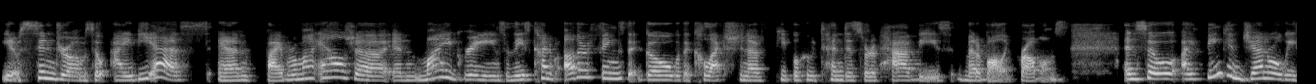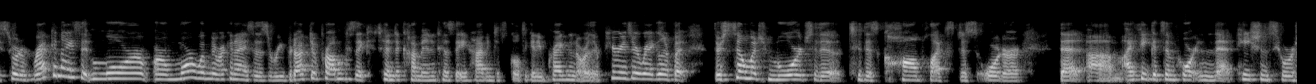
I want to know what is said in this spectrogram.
you know syndromes so ibs and fibromyalgia and migraines and these kind of other things that go with a collection of people who tend to sort of have these metabolic problems and so I think in general, we sort of recognize it more, or more women recognize it as a reproductive problem because they tend to come in because they're having difficulty getting pregnant or their periods are irregular. But there's so much more to the to this complex disorder that um, I think it's important that patients who are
